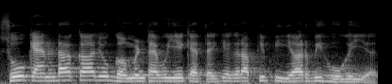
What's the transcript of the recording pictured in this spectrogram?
so so, Canada का जो गवर्नमेंट है वो ये कहता है कि अगर आपकी पीआर भी हो गई है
